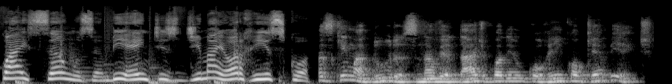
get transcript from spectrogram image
quais são os ambientes de maior risco. As queimaduras, na verdade, podem ocorrer em qualquer ambiente.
